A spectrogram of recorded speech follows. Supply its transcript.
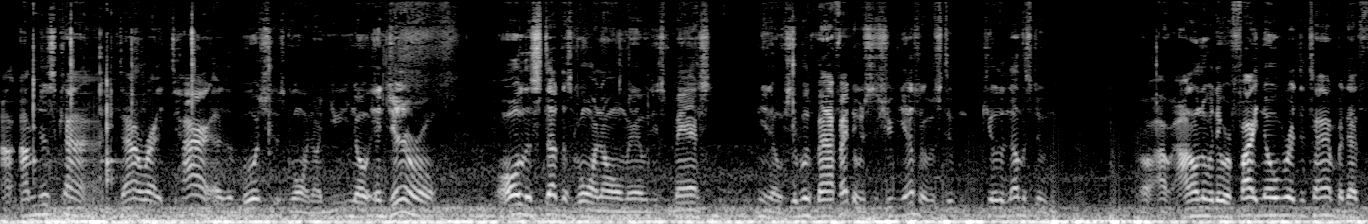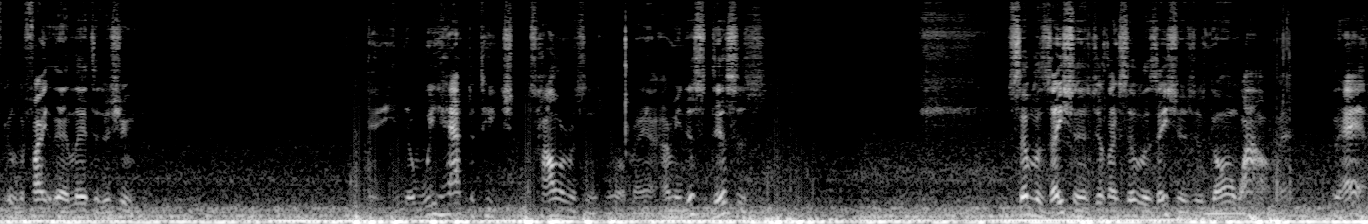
I, I'm just kind of downright tired of the bullshit that's going on. You you know, in general, all the stuff that's going on, man, with this mass you know, it was matter of fact, there was a shooting yesterday. A student killed another student. I, don't know what they were fighting over at the time, but that it was the fight that led to the shooting. We have to teach tolerance in this world, man. I mean, this this is civilization is just like civilization is just going wild, man. It has.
